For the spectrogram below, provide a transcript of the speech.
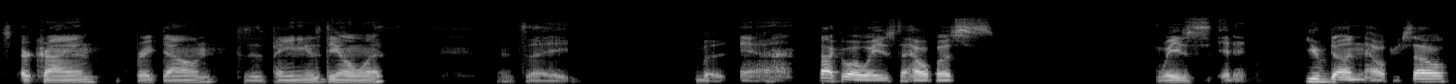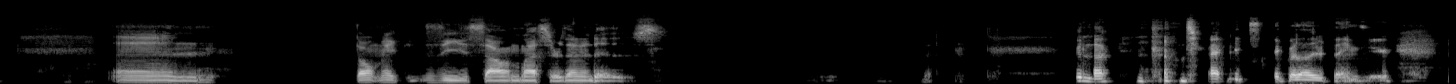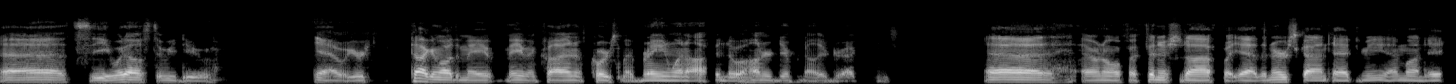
start crying, break down because his pain he was dealing with. It's like, but yeah, talk about ways to help us, ways it you've done help yourself, and don't make the disease sound lesser than it is. Good luck. I'll try to stick with other things here. Uh, let's see, what else do we do? Yeah, we were talking about the Ma- Mavenclad, and of course, my brain went off into a hundred different other directions. Uh, I don't know if I finished it off, but yeah, the nurse contacted me on Monday.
